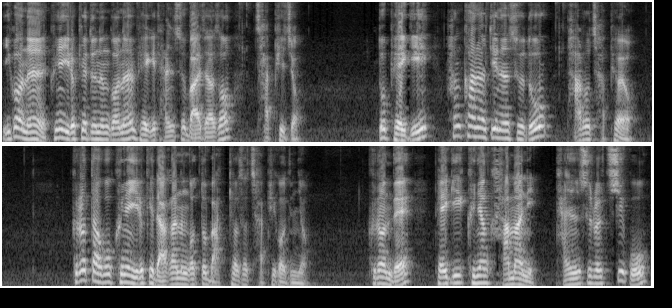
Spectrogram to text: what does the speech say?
이거는 그냥 이렇게 두는 거는 백이 단수 맞아서 잡히죠. 또 백이 한 칸을 뛰는 수도 바로 잡혀요. 그렇다고 그냥 이렇게 나가는 것도 막혀서 잡히거든요. 그런데 백이 그냥 가만히 단수를 치고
